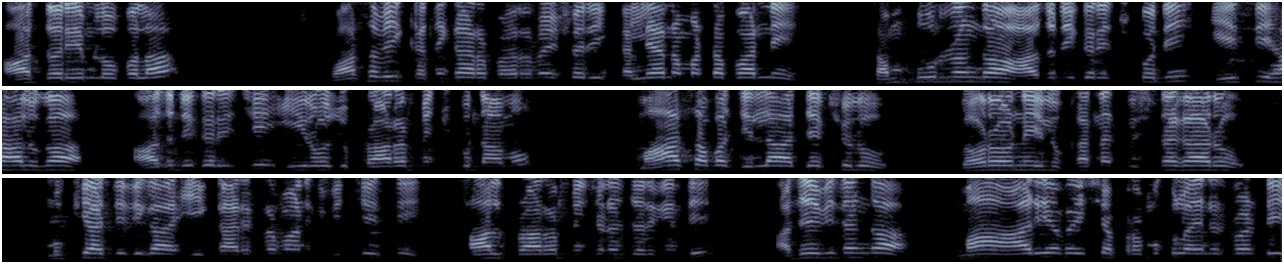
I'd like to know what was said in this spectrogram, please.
ఆధ్వర్యం లోపల వాసవి కన్యకా పరమేశ్వరి కళ్యాణ మండపాన్ని సంపూర్ణంగా ఆధునీకరించుకొని ఏసీ హాలుగా ఆధునీకరించి ఈ రోజు ప్రారంభించుకున్నాము. మహాసభ జిల్లా అధ్యక్షులు గౌరవనీయులు కన్న కృష్ణ గారు ముఖ్య అతిథిగా ఈ కార్యక్రమానికి విచ్చేసి హాల్ ప్రారంభించడం జరిగింది. అదేవిధంగా మా ఆర్యవైశ్య ప్రముఖులైనటువంటి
